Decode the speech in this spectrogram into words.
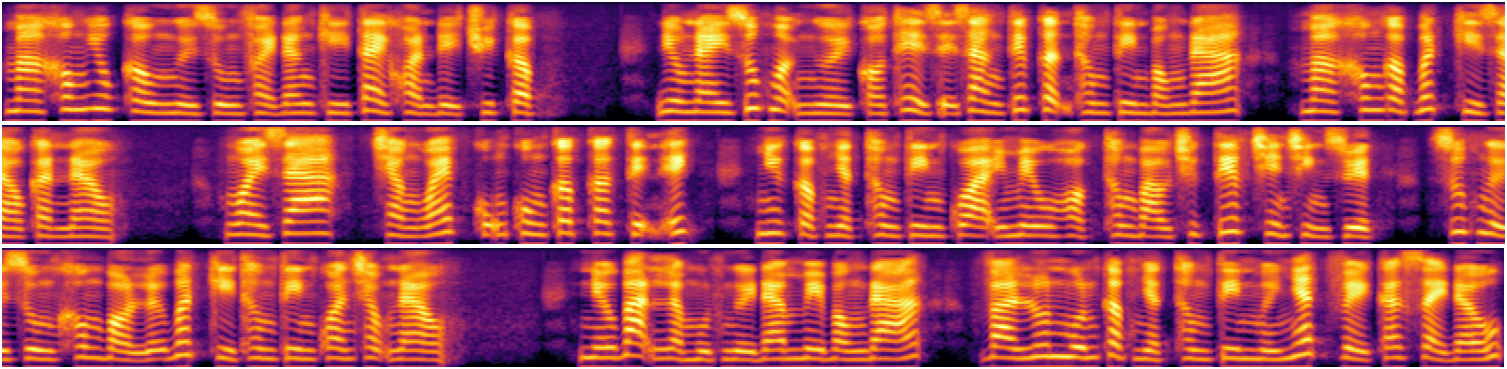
mà không yêu cầu người dùng phải đăng ký tài khoản để truy cập. Điều này giúp mọi người có thể dễ dàng tiếp cận thông tin bóng đá, mà không gặp bất kỳ rào cản nào. Ngoài ra, trang web cũng cung cấp các tiện ích, như cập nhật thông tin qua email hoặc thông báo trực tiếp trên trình duyệt, giúp người dùng không bỏ lỡ bất kỳ thông tin quan trọng nào. Nếu bạn là một người đam mê bóng đá, và luôn muốn cập nhật thông tin mới nhất về các giải đấu,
